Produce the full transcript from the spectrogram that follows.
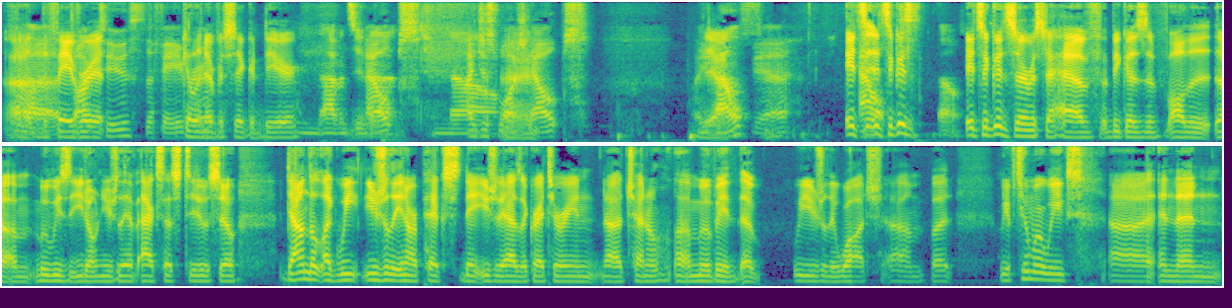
uh, the favorite, Dogtooth, the favorite. Killing Every Sacred Deer. I haven't seen that. Alps. No, I just watched Alright. Alps. Like, Yeah. Alf? Yeah. It's it's a good Oh, it's a good service to have because of all the um, movies that you don't usually have access to. So down the like we usually in our picks, Nate usually has a Criterion uh, channel uh, movie that we usually watch. Um, but we have two more weeks, uh, and then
